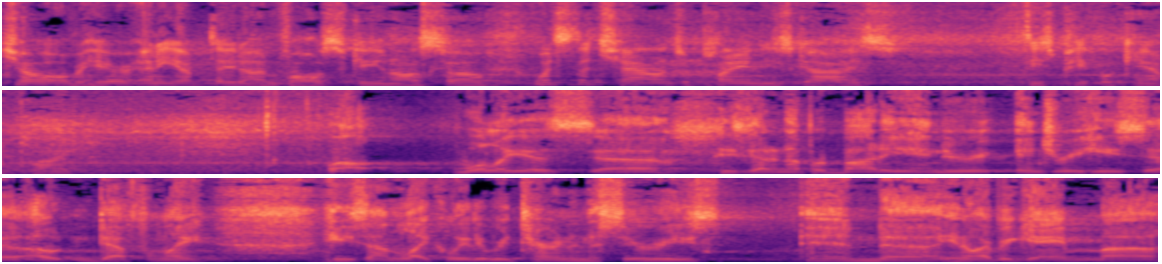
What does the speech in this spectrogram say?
Joe over here. Any update on Wolski, and also what's the challenge of playing these guys if these people can't play? Well, Wooly is uh, he's got an upper body injury. injury. He's uh, out indefinitely. He's unlikely to return in the series. And uh, you know, every game uh,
